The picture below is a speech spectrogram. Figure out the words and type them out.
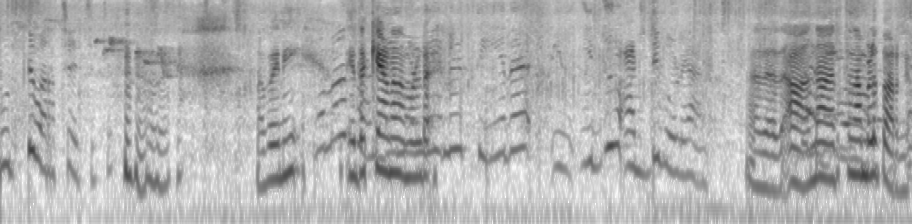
മുട്ട് പറിച്ചു വെച്ചിട്ട്. അപ്പോൾ ഇനി ഇതൊക്കെയാണ് നമ്മളുടെ തീരെ ഇത് അടിപൊളിയാണ്. അതെ അതെ. ആ നേരത്തെ നമ്മൾ പറഞ്ഞു.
